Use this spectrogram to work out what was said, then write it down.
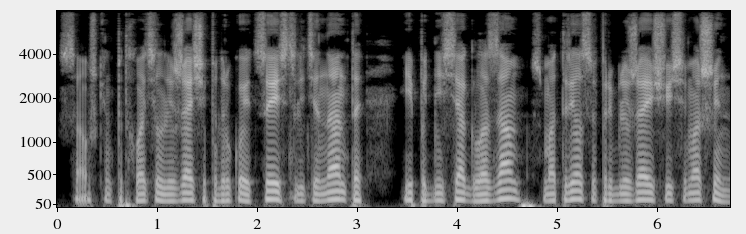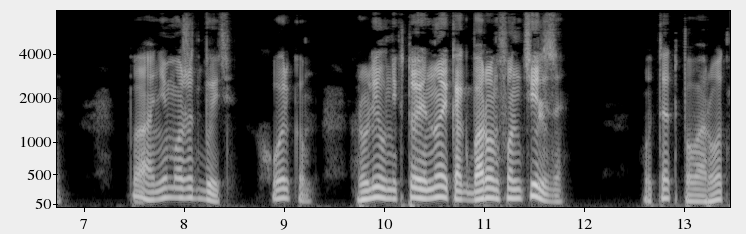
Саушкин подхватил лежащий под рукой цейст лейтенанта и, поднеся к глазам, смотрелся в приближающуюся машину. Па, не может быть. Хорьком рулил никто иной, как барон фон Тильзе. Вот это поворот.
